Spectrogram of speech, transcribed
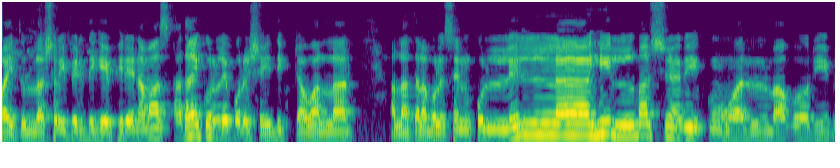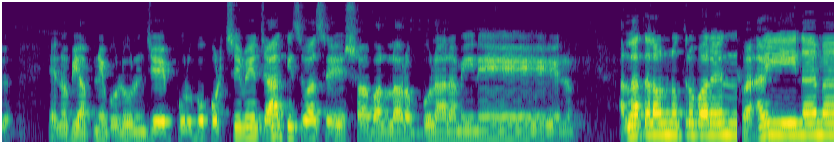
বাইতুল্লাহ শরীফের দিকে ফিরে নামাজ আদায় করলে পরে সেই দিকটাও আল্লাহর। আল্লাহ তালা বলেছেন এ নবী, আপনি বলুন যে পূর্ব পশ্চিমে যা কিছু আছে সব আল্লাহ রব্বুল আলমিনের। আল্লাহ তালা অন্যত্র বলেন ফাইনামা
